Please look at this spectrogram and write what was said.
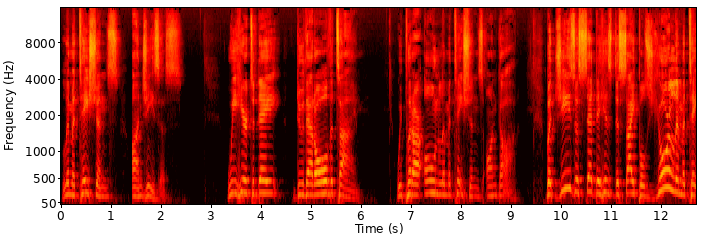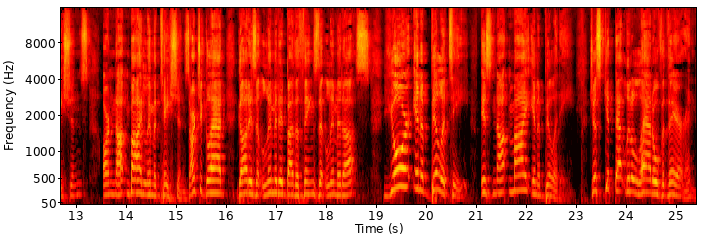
limitations on Jesus. We here today do that all the time. We put our own limitations on God. But Jesus said to his disciples, Your limitations are not my limitations. Aren't you glad God isn't limited by the things that limit us? Your inability is not my inability. Just get that little lad over there and,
